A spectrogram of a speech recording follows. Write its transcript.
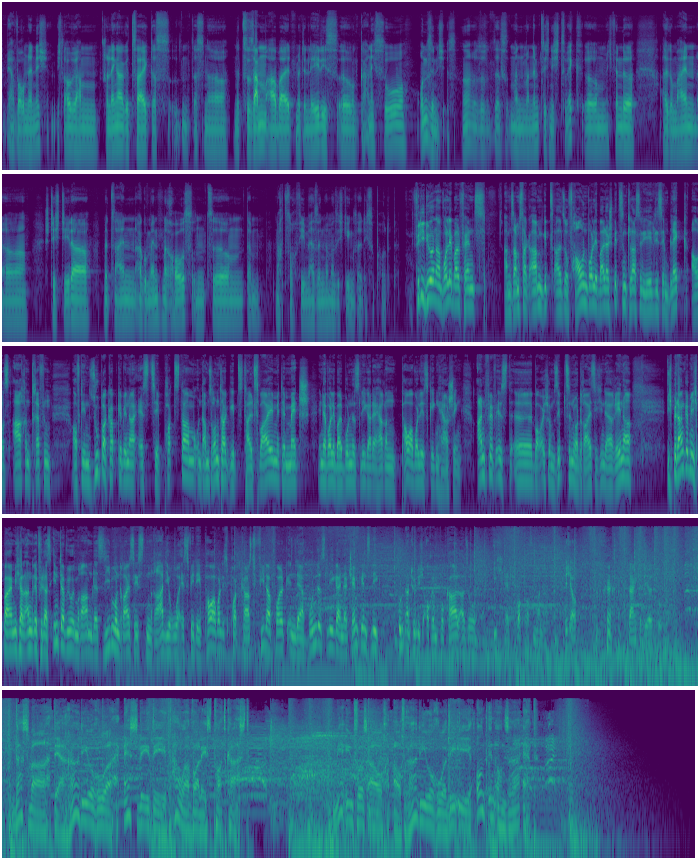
ja, warum denn nicht? Ich glaube, wir haben schon länger gezeigt, dass, dass eine, eine Zusammenarbeit mit den Ladies äh, gar nicht so unsinnig ist. Ne? Also das, man, man nimmt sich nichts weg. Ähm, ich finde, allgemein äh, sticht jeder mit seinen Argumenten raus und ähm, dann macht es doch viel mehr Sinn, wenn man sich gegenseitig supportet. Für die Dürener Volleyballfans am Samstagabend gibt es also Frauenvolleyball der Spitzenklasse. Die Ladies in Black aus Aachen treffen auf den Supercup-Gewinner SC Potsdam. Und am Sonntag gibt es Teil 2 mit dem Match in der Volleyball-Bundesliga der Herren Powervolleys gegen Hersching. Anpfiff ist äh, bei euch um 17.30 Uhr in der Arena. Ich bedanke mich bei Michael André für das Interview im Rahmen des 37. Radio Ruhr SWD Powervolleys Podcast. Viel Erfolg in der Bundesliga, in der Champions League und natürlich auch im Pokal. Also ich hätte Bock auf Mannheim. Ich auch. Danke dir, Tobi. Das war der Radio Ruhr SWD Powervolleys Podcast. Mehr Infos auch auf radioruhr.de und in unserer App.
